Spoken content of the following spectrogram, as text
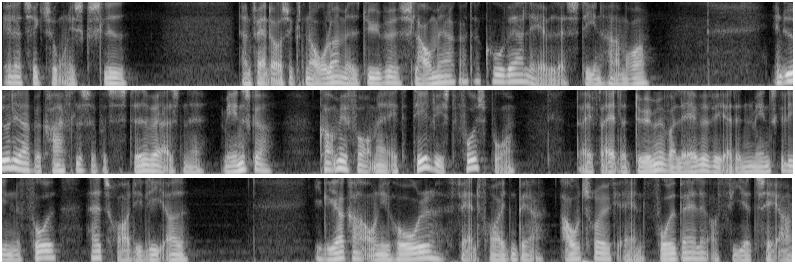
eller tektonisk slid – han fandt også knogler med dybe slagmærker, der kunne være lavet af stenhamre. En yderligere bekræftelse på tilstedeværelsen af mennesker kom i form af et delvist fodspor, der efter alt at dømme var lavet ved, at den menneskelignende fod havde trådt i liret. I lirgraven i Hole fandt Freudenberg aftryk af en fodballe og fire tæer.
